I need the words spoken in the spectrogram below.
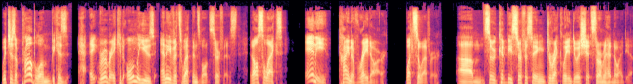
which is a problem because it- remember it could only use any of its weapons while it's surfaced. It also lacks any kind of radar whatsoever. Um, so it could be surfacing directly into a shitstorm and had no idea.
